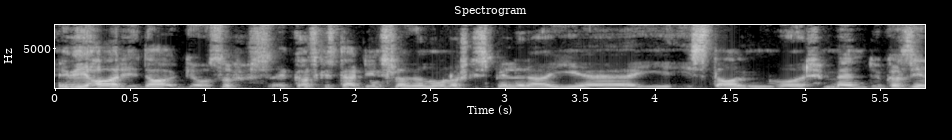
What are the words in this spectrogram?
vi har i dag også et ganske sterkt innslag av nordnorske spillere i, eh, i, i, stallen vår. Men du kan si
